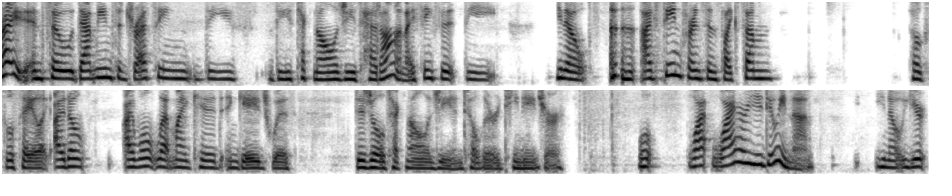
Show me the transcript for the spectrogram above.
Right. And so that means addressing these these technologies head on. I think that the you know, I've seen for instance like some folks will say like I don't I won't let my kid engage with digital technology until they're a teenager. Well, why why are you doing that? You know, you're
